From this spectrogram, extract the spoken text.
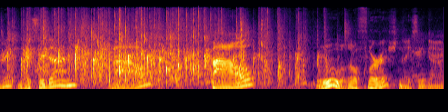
All right, nicely done. Bow. Bow. Ooh, a little flourish. Nicely done.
